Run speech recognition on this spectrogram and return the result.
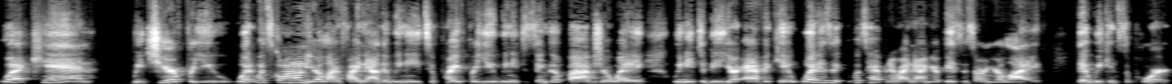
what can we cheer for you. What, what's going on in your life right now that we need to pray for you? We need to send good vibes your way. We need to be your advocate. What is it? What's happening right now in your business or in your life that we can support?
